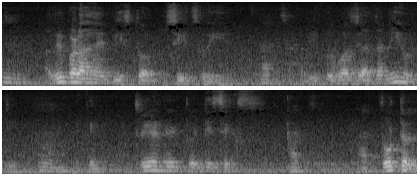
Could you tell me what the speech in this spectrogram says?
हम्म, अभी बढ़ा है बीस तो अब सीट्स हुई है। अच्छा। अभी कोई बहुत ज़्यादा नहीं होती। हम्म, लेकिन 326 अच्छा अच्छा। टोटल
